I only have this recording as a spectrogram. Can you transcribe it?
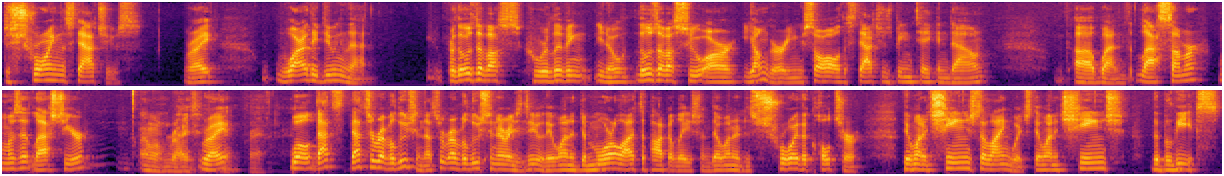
destroying the statues, right? Why are they doing that? For those of us who are living, you know, those of us who are younger, and you saw all the statues being taken down, uh, when last summer was it? Last year, Oh, right. right? Right. Well, that's that's a revolution. That's what revolutionaries do. They want to demoralize the population. They want to destroy the culture. They want to change the language. They want to change the beliefs.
